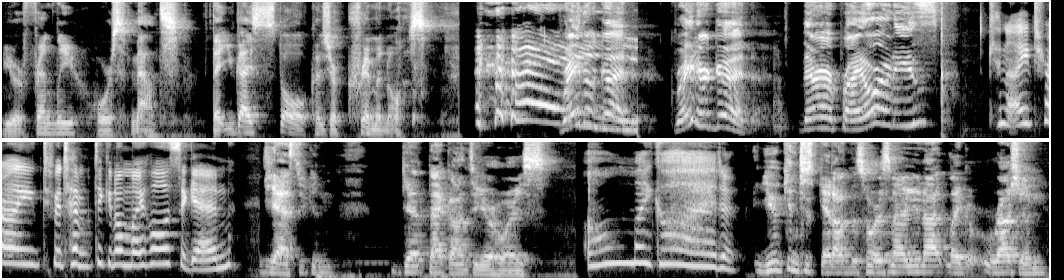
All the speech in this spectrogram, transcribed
your friendly horse mounts that you guys stole because you're criminals. Greater good! Greater good! There are priorities! Can I try to attempt to get on my horse again? Yes, you can get back onto your horse. Oh my god. You can just get on this horse now. You're not like Russian.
